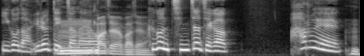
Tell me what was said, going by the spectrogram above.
이거다 이럴 때 있잖아요. 음, 맞아요, 맞아요. 그건 진짜 제가 하루에 음.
